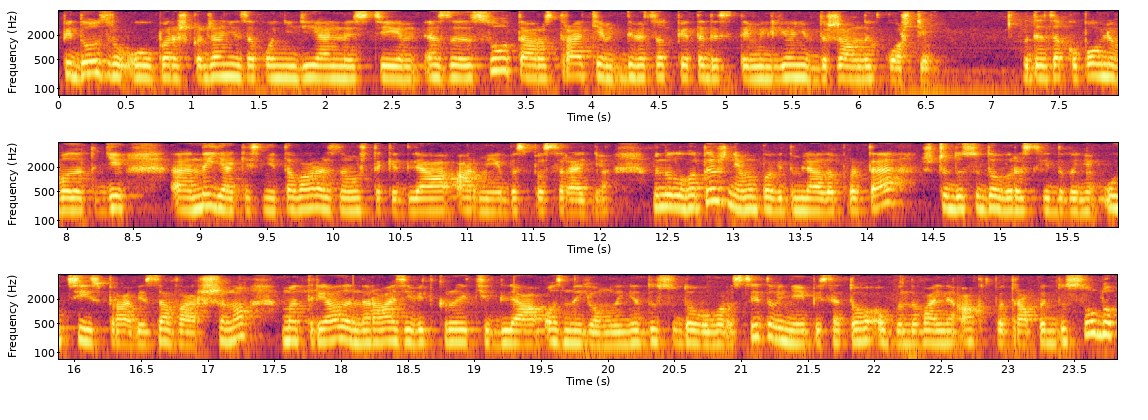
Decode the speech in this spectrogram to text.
підозру у перешкоджанні законній діяльності ЗСУ та розтраті 950 мільйонів державних коштів. Де закуповлювали тоді е, неякісні товари знову ж таки для армії безпосередньо минулого тижня. Ми повідомляли про те, що досудове розслідування у цій справі завершено. Матеріали наразі відкриті для ознайомлення досудового розслідування, і після того обвинувальний акт потрапить до суду.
